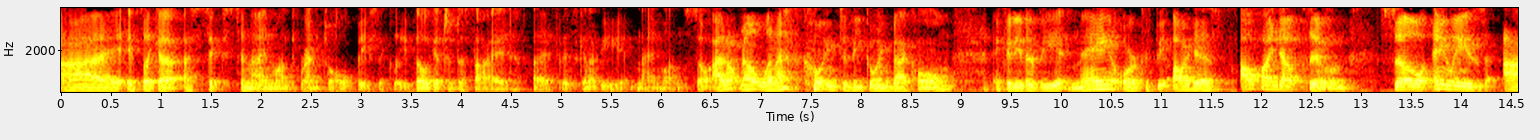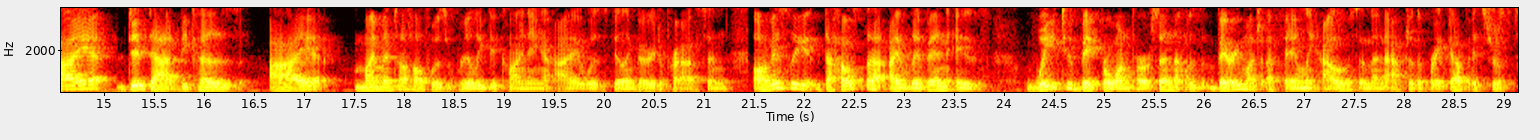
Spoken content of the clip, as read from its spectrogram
I it's like a, a six to nine month rental basically they'll get to decide if it's gonna be nine months so I don't know when I'm going to be going back home it could either be in May or it could be August I'll find out soon so anyways I did that because I my mental health was really declining I was feeling very depressed and obviously the house that I live in is way too big for one person. That was very much a family house. And then after the breakup, it's just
